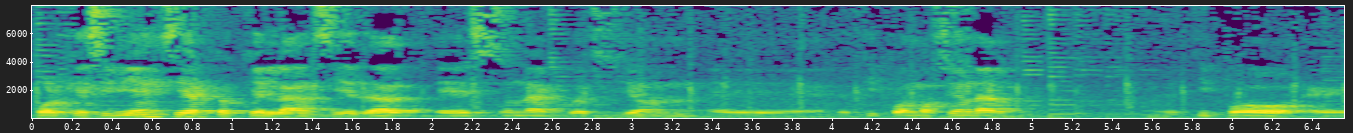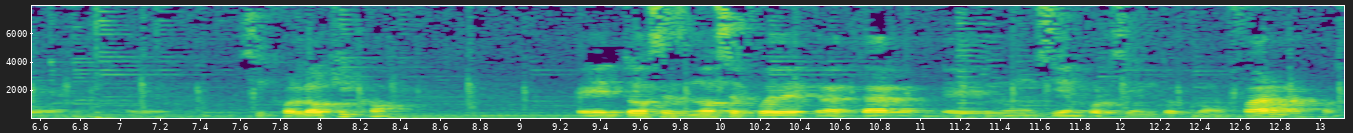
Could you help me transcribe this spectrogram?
Porque si bien es cierto que la ansiedad es una cuestión eh, de tipo emocional, de tipo eh, psicológico, entonces no se puede tratar en un 100% con fármacos,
